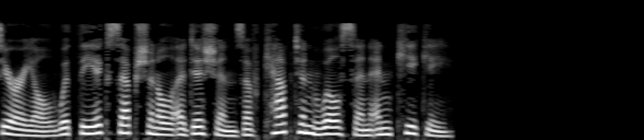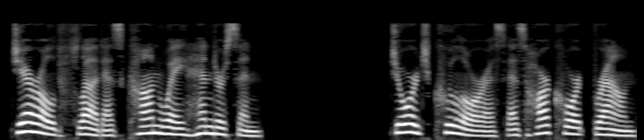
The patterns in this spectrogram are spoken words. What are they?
serial with the exceptional additions of Captain Wilson and Kiki. Gerald Flood as Conway Henderson. George Coulouris as Harcourt Brown.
